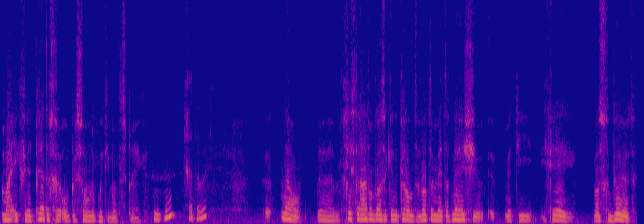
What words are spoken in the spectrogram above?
maar ik vind het prettiger om persoonlijk met iemand te spreken. Mhm, Ga door. Eh, nou, eh, gisteravond las ik in de krant wat er met dat meisje, eh, met die, die G, was gebeurd.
